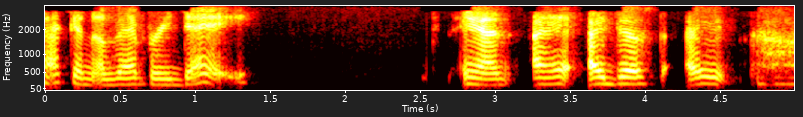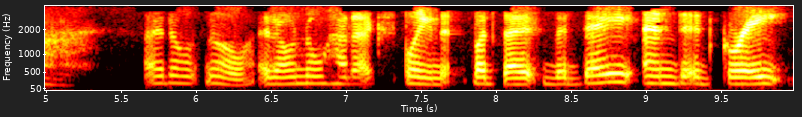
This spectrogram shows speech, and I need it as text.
second of every day and i i just i I don't know. I don't know how to explain it. But the the day ended great.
